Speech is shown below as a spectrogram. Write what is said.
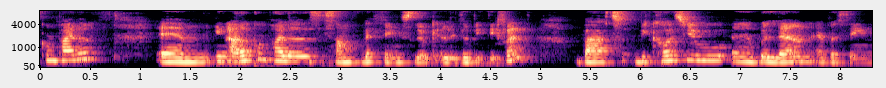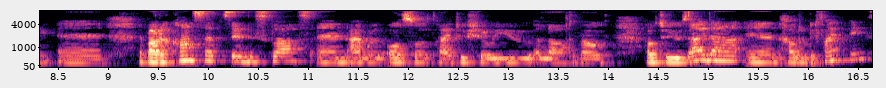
compiler um, in other compilers, some of the things look a little bit different, but because you uh, will learn everything uh, about the concepts in this class, and I will also try to show you a lot about how to use IDA and how to define things.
